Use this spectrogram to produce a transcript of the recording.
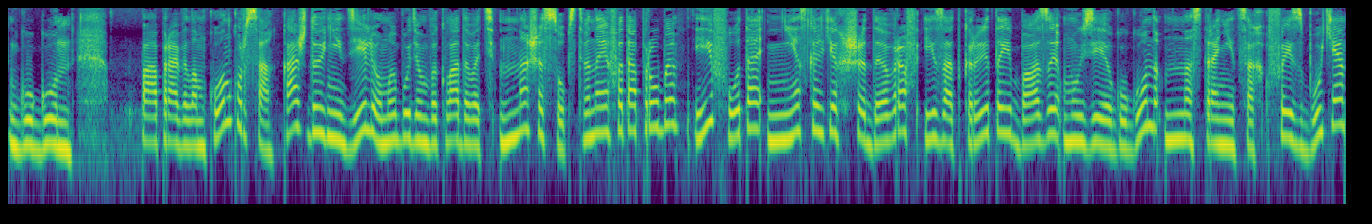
Гугун. По правилам конкурса, каждую неделю мы будем выкладывать наши собственные фотопробы и фото нескольких шедевров из открытой базы Музея Гугун на страницах в Фейсбуке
